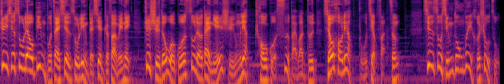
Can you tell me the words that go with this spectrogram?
这些塑料并不在限塑令的限制范围内，这使得我国塑料袋年使用量超过四百万吨，消耗量不降反增。限塑行动为何受阻？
